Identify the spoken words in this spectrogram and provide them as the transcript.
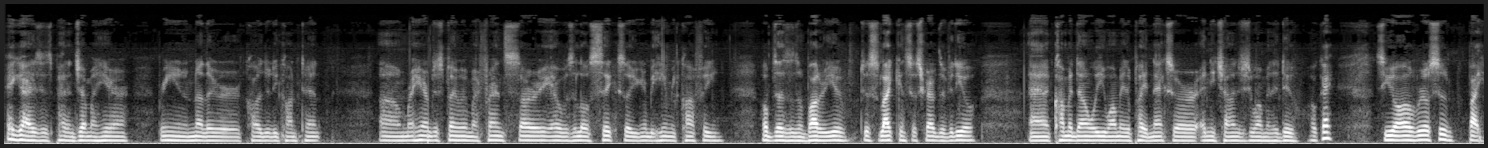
Hey guys, it's Panda Jama here, bringing another Call of Duty content. Um, right here, I'm just playing with my friends. Sorry, I was a little sick, so you're gonna be hearing me coughing. Hope that doesn't bother you. Just like and subscribe to the video, and comment down what you want me to play next or any challenges you want me to do. Okay? See you all real soon. Bye.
